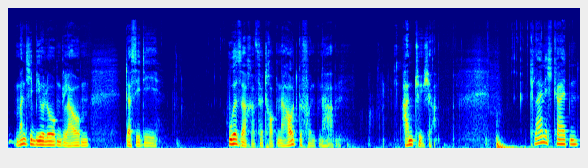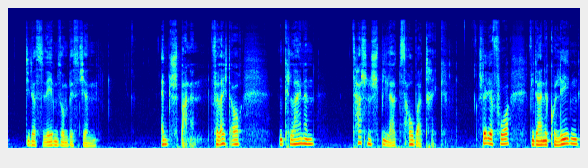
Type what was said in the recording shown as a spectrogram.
manche Biologen glauben, dass sie die Ursache für trockene Haut gefunden haben. Handtücher. Kleinigkeiten, die das Leben so ein bisschen entspannen. Vielleicht auch einen kleinen Taschenspieler-Zaubertrick. Stell dir vor, wie deine Kollegen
